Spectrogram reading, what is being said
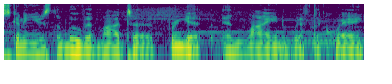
Just going to use the Move It mod to bring it in line with the quay.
